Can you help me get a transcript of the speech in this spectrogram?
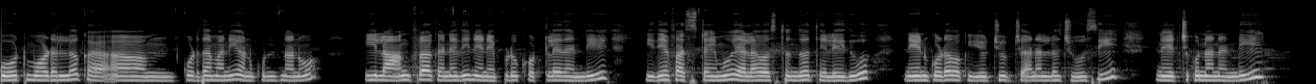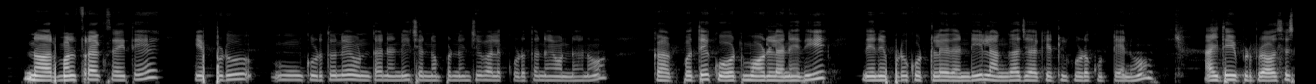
కోట్ మోడల్లో క కుడదామని అనుకుంటున్నాను. ఈ లాంగ్ ఫ్రాక్ అనేది నేను ఎప్పుడూ కుట్టలేదండి. ఇదే ఫస్ట్ టైము ఎలా వస్తుందో తెలీదు. నేను కూడా ఒక యూట్యూబ్ ఛానల్లో చూసి నేర్చుకున్నానండి. నార్మల్ ఫ్రాక్స్ అయితే ఎప్పుడు కుడుతూనే ఉంటానండి. చిన్నప్పటి నుంచి వాళ్ళకి కుడుతూనే ఉన్నాను. కాకపోతే కోట్ మోడల్ అనేది నేను ఎప్పుడు కుట్టలేదండి. లంగా జాకెట్లు కూడా కుట్టాను. అయితే ఇప్పుడు ప్రాసెస్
